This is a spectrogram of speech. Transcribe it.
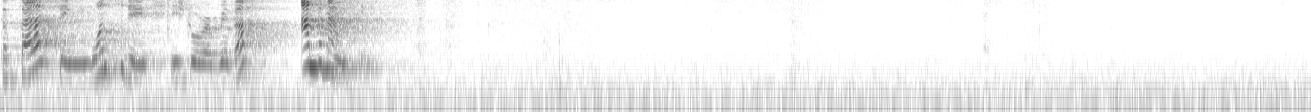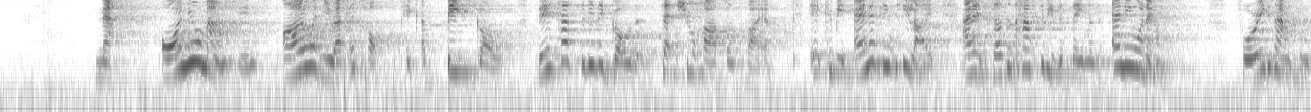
The first thing you want to do is draw a river and a mountain. Now, on your mountain, I want you at the top to pick a big goal. This has to be the goal that sets your heart on fire. It could be anything you like, and it doesn't have to be the same as anyone else. For example,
